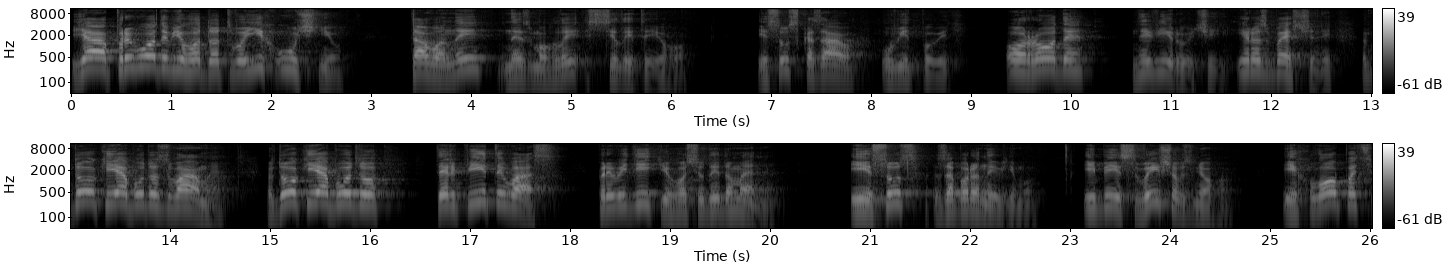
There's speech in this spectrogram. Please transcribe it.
Я приводив його до твоїх учнів, та вони не змогли зцілити його. Ісус сказав у відповідь: О, роде невіруючий і розбещений, доки я буду з вами, доки я буду терпіти вас, приведіть його сюди до мене. І Ісус заборонив йому. І біс вийшов з нього, і хлопець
